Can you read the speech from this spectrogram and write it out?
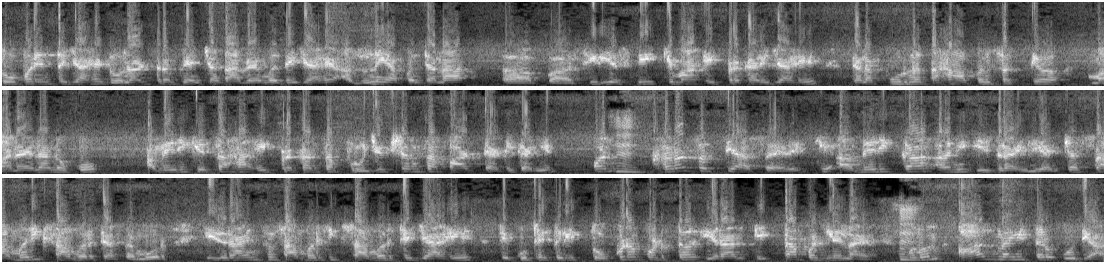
तोपर्यंत जे आहे डोनाल्ड ट्रम्प यांच्या दाव्यामध्ये जे आहे अजूनही आपण त्याला सिरियसली किंवा एक प्रकारे जे आहे त्याला पूर्णतः आपण सत्य मानायला नको. अमेरिकेचा हा एक प्रकारचा प्रोजेक्शनचा पार्ट त्या ठिकाणी. पण. खरं सत्य असं आहे की अमेरिका आणि इस्रायल यांच्या सामरिक सामर्थ्यासमोर इस्रायलचं सामरिक सामर्थ्य जे आहे ते कुठेतरी तोकडं पडतं इराण एकटा पडलेला आहे म्हणून आज नाही तर उद्या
